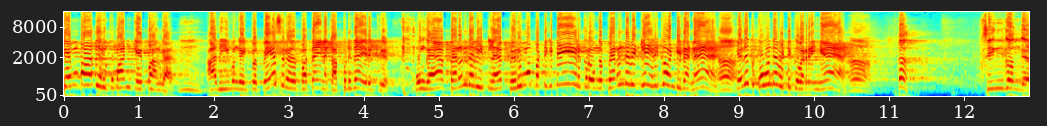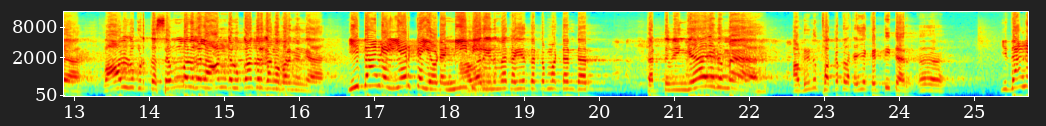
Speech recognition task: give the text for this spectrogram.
செம்பாது இருக்குமான்னு கேட்பாங்க. அது இவங்க இப்ப பேசுறத பார்த்தா எனக்கு அப்படிதான் இருக்கு. உங்க பிறந்த வீட்ல பெருமைப்பட்டுக்கிட்டே இருக்கிறவங்க பிறந்த வீட்ல இருக்க வேண்டியதானே. எதுக்கு புகுந்த வீட்டுக்கு வர்றீங்க. சிங்கங்க. வாழ்வு கொடுத்த செம்மல்கள் ஆண்கள் உட்கார்ந்துருக்காங்க பாருங்கங்க. இதாங்க இயற்கையோட நீதி. அவர் இனிமே கையை தட்ட மாட்டேன்ட்டார். தட்டுவீங்க இனிமே அப்படின்னு பக்கத்துல கையை கட்டிட்டார். இதாங்க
